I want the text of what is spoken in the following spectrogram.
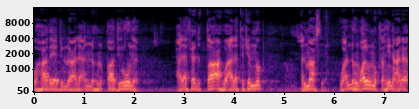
وهذا يدل على أنهم قادرون على فعل الطاعة وعلى تجنب المعصية وأنهم غير مكرهين على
